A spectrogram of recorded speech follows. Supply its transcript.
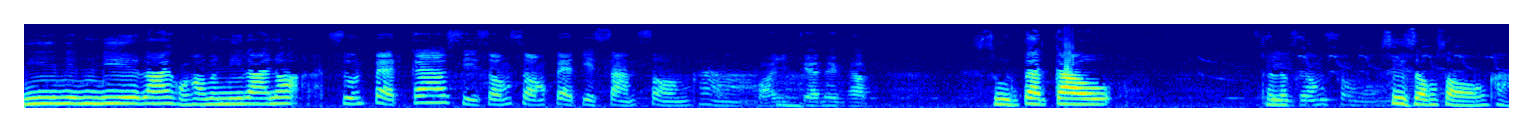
มีมีมีลายของเขามันมีลายเนาะศูนย์แปดเก้าสี่สองสองแปดเจ็ดสามสองค่ะขออีกเดือนหนึ่งครับศูนย์แปดเก้าสี่สองสองสี่สองสองค่ะ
